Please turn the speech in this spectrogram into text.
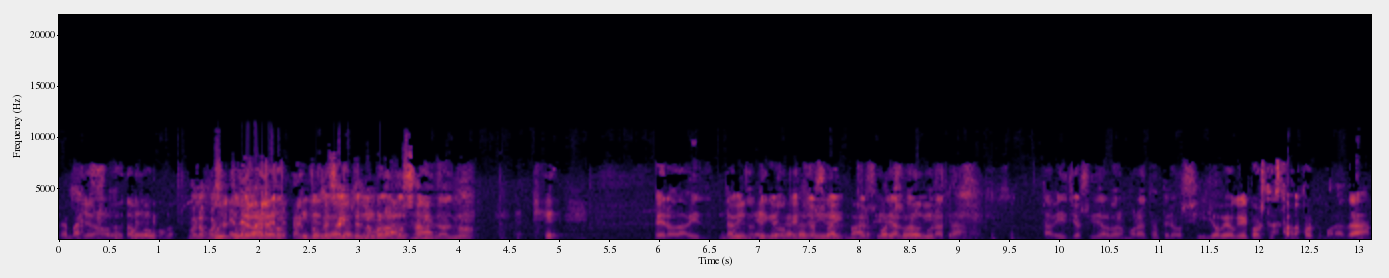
Lemar- Yo no lo veo tampoco. bueno, pues entonces, Lemar, entonces- ¿tienes entonces ahí tenemos las dos salidas, ¿no? Pero David, David, no te digo que yo soy, yo soy por de eso Álvaro lo dices. Morata. David, yo soy de Álvaro Morata, pero si yo veo que Costa está mejor que Morata,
